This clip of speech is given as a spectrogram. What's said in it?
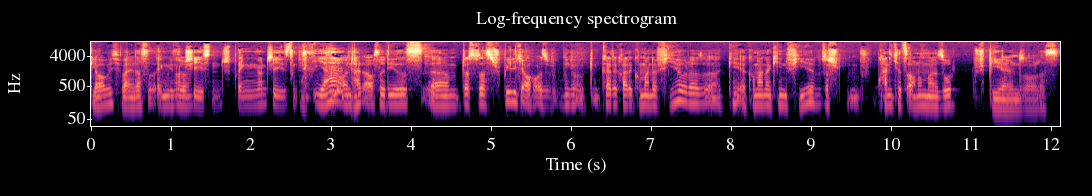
glaube ich, weil das irgendwie so. Und schießen, springen und schießen. Ja, und halt auch so dieses, ähm, das, das spiele ich auch, also gerade gerade Commander 4 oder so, äh, Commander Keen 4, das kann ich jetzt auch nochmal so spielen. So, das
